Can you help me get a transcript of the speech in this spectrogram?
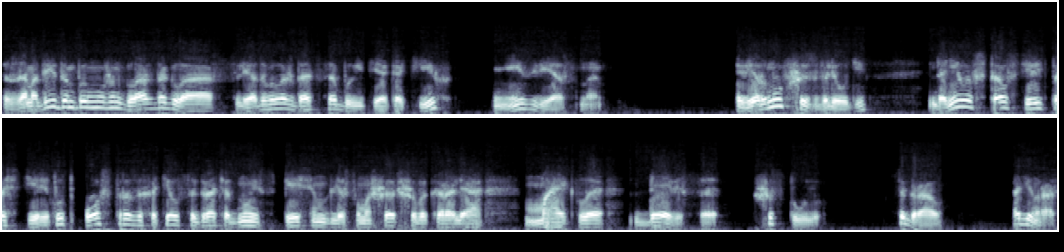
За Мадридом был нужен глаз да глаз, следовало ждать событий, а каких — неизвестно. Вернувшись в люди, Данилов стал стелить постели. Тут остро захотел сыграть одну из песен для сумасшедшего короля Майкла Дэвиса, шестую. Сыграл. Один раз.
